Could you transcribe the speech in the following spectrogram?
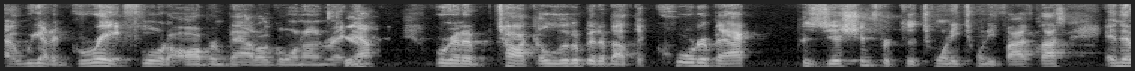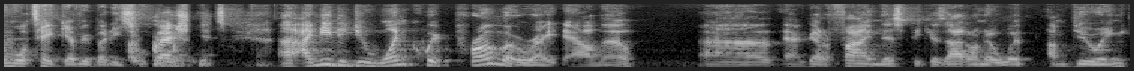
uh, we got a great Florida Auburn battle going on right yeah. now. We're going to talk a little bit about the quarterback position for the 2025 class, and then we'll take everybody's questions. Uh, I need to do one quick promo right now, though. Uh, I've got to find this because I don't know what I'm doing.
